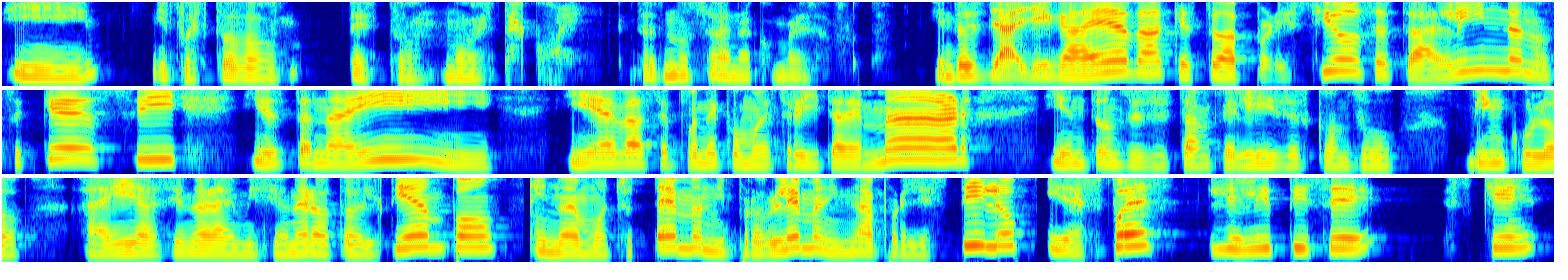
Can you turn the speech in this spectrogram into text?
y, y pues todo esto no está cool. Entonces no se van a comer esa fruta. Entonces ya llega Eva, que estaba preciosa, estaba linda, no sé qué, sí, y están ahí y, Eva se pone como estrellita de mar y entonces están felices con su vínculo ahí haciendo la de misionero todo el tiempo y no hay mucho tema, ni problema, ni nada por el estilo. Y después Lilith dice, es que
